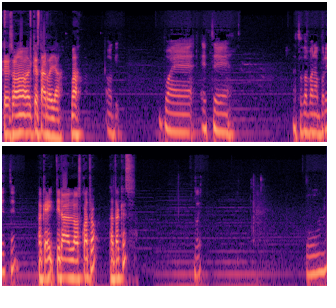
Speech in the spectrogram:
que, son- que es tarde ya. Va. Ok. Pues este. Estos dos van a por este. Ok, tira los cuatro ataques. Uno,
